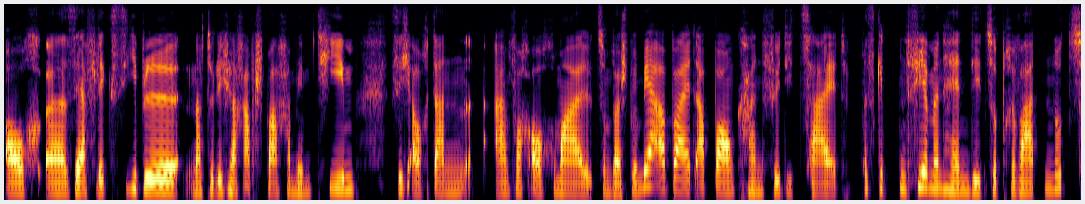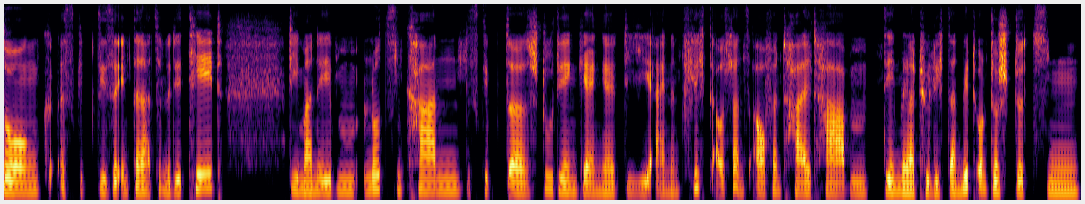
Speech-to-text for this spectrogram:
auch äh, sehr flexibel, natürlich nach Absprache mit dem Team, sich auch dann einfach auch mal zum Beispiel Mehrarbeit abbauen kann für die Zeit. Es gibt ein Firmenhandy zur privaten Nutzung, es gibt diese Internationalität, die man eben nutzen kann. Es gibt äh, Studiengänge, die einen Pflichtauslandsaufenthalt haben, den wir natürlich dann mit unterstützen.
